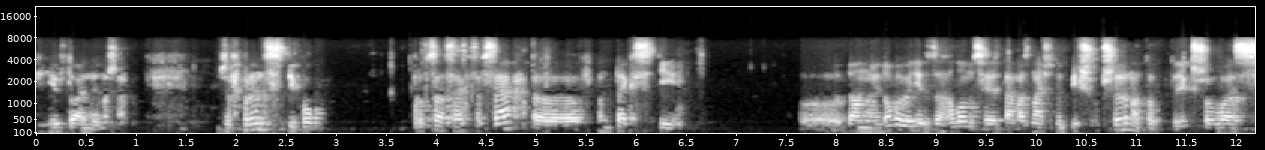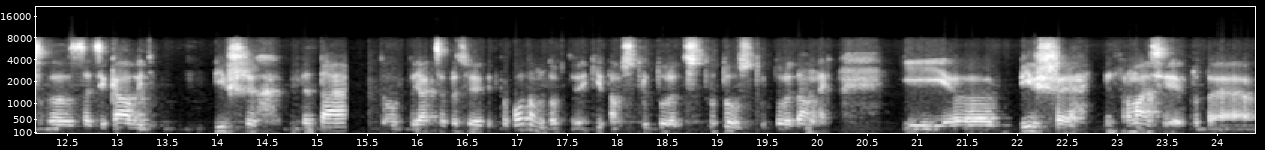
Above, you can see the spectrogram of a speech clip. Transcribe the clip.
віртуальної машини. Вже в принципі по процесах це все. Е, в контексті е, даної доповіді загалом ця тема значно більш обширна. Тобто, якщо вас е, зацікавить більших деталей, тобто як це працює під капотом, тобто які там структури структури, структури даних, і е, більше інформації про те, е,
